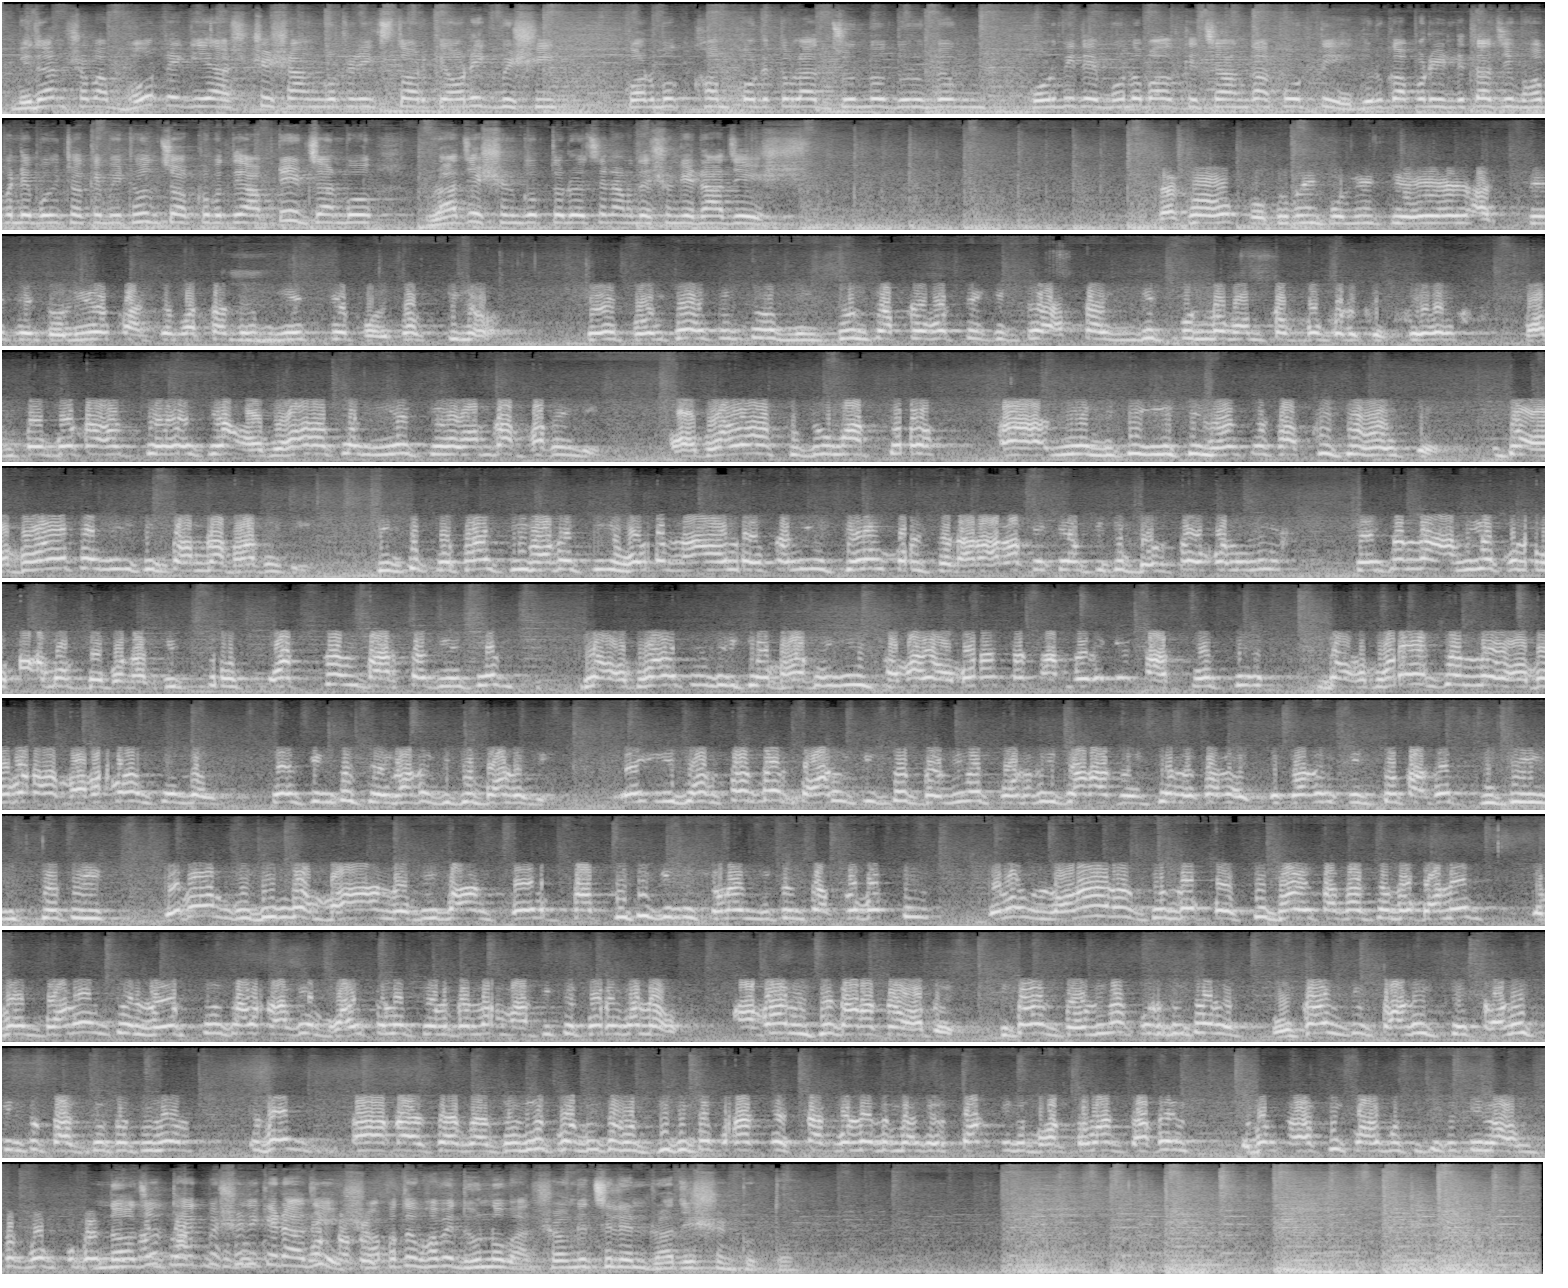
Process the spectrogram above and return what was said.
বিধানসভা ভোট এগিয়ে আসছে সাংগঠনিক স্তরকে অনেক বেশি কর্মক্ষম করে তোলার জন্য দুর্গম কর্মীদের মনোবলকে চাঙ্গা করতে দুর্গাপুরের নেতাজি ভবনে বৈঠকে মিঠুন চক্রবর্তী আপডেট জানব। রাজেশ সেনগুপ্ত রয়েছেন আমাদের সঙ্গে। রাজেশ। দেখো, প্রথমেই বলি যে আজকে যে দলীয় কার্যকর্তাদের নিয়ে যে বৈঠক ছিল, সেই বৈঠকে কিন্তু মিঠুন চক্রবর্তী কিন্তু একটা ইঙ্গিতপূর্ণ মন্তব্য করেছে। সে মন্তব্যটা হচ্ছে যে অভয়াকে নিয়ে কেউ আমরা ভাবিনি। অভয়া শুধুমাত্র নিয়ে মিটিং মিছিল হয়েছে, সবকিছু হয়েছে। কিন্তু অভয়াকে নিয়ে কিন্তু আমরা ভাবিনি। কিন্তু কোথায় কীভাবে কি হলো, না হলো ওটা নিয়ে কেউ বলছে না। আমাকে কেউ কিছু বলতেও বলেনি। সেই জন্য আমিও কোনো মতামত দেবো না। কিন্তু স্পষ্টই বার্তা দিয়েছেন যে নিয়ে কেউ ভাবেনি। সবাই অভয়াকে সামনে রেখে কাজ করছে। যে অভয়ের জন্য অভয়া বাবা জন্য কেউ কিন্তু সেভাবে কিছু বলেনি। এই মন্তব্যের পরই কিন্তু দলীয় কর্মী যারা রয়েছেন এখানে সেখানে কিন্তু তাদের ত্রুটি স্মৃতি এবং বিভিন্ন মান, অভিমান, ক্ষোভ সবকিছু কিন্তু শোনেন মিঠুন চক্রবর্তী এবং লড়ার জন্য প্রস্তুত হয়ে থাকার জন্য বলেন, এবং বলেন যে লড়তে যাওয়ার আগে ভয় পেলে চলবে না, মাটিতে পড়ে গেলেও আবার উঠে দাঁড়াতে হবে। সুতরাং দলীয় কর্মীদের ভোকাল যে টনিক, সেই টনিক কিন্তু কার্যত দিলেন এবং দলীয় কর্মীদের উজ্জীবিত করার চেষ্টা করলেন এবং এরপর তিনি বর্তমান যাবেন এবং একই কর্মসূচিতে তিনি অংশগ্রহণ করবেন। নজর থাকবে সেদিকে রাজেশ। আপাতভাবে ধন্যবাদ। সঙ্গে ছিলেন রাজেশ সেনগুপ্ত।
